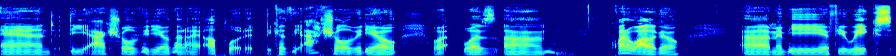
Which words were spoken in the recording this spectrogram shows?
and the actual video that I uploaded because the actual video was um, quite a while ago, uh, maybe a few weeks,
